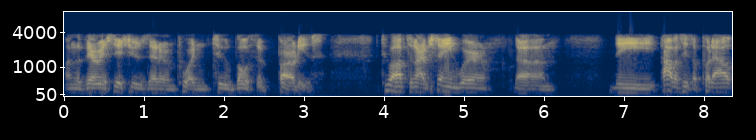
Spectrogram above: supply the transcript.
on the various issues that are important to both the parties. Too often I've seen where um, the policies are put out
